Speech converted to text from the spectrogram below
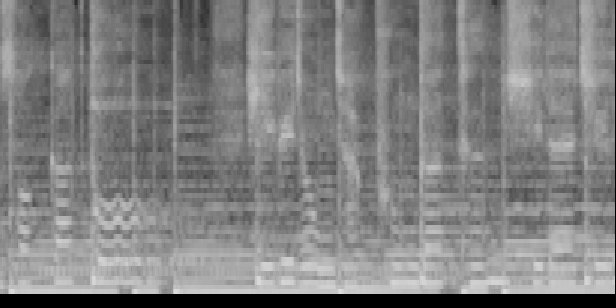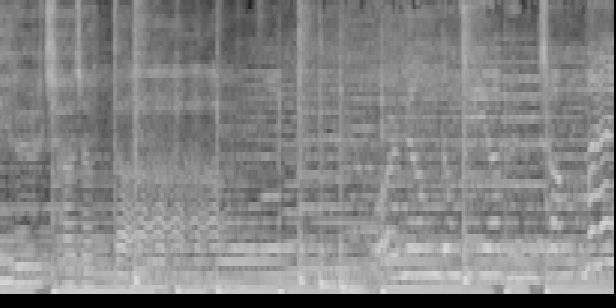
보석 같고 희귀종 작품 같은 시대 진리를 찾았다. 월명동 지역은 정말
